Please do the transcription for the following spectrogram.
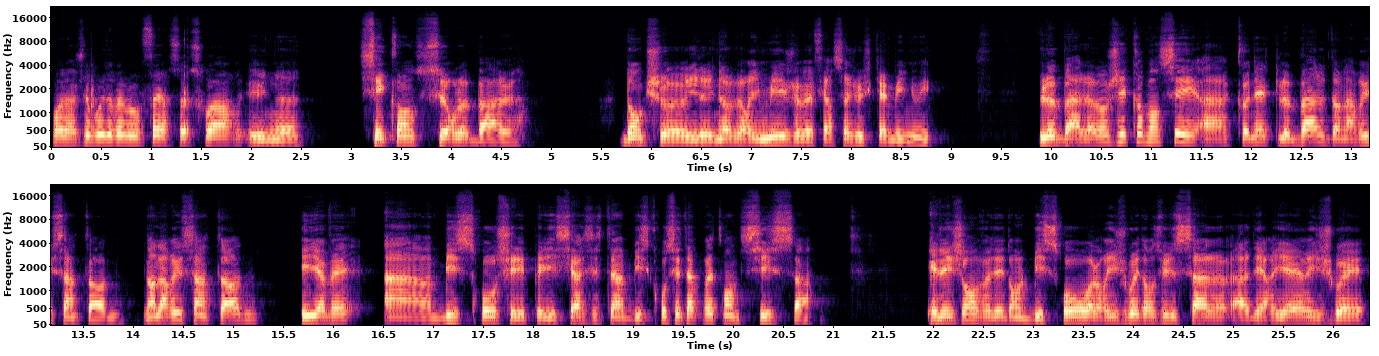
Voilà, je voudrais vous faire ce soir une séquence sur le bal. Donc, je- il est 9h30, je vais faire ça jusqu'à minuit. Le bal. Alors, j'ai commencé à connaître le bal dans la rue Sainte-Anne. Dans la rue Sainte-Anne, il y avait un bistrot chez les Pélicias. C'était un bistrot. C'est après 36, ça. Et les gens venaient dans le bistrot. Alors, ils jouaient dans une salle à derrière. Ils jouaient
